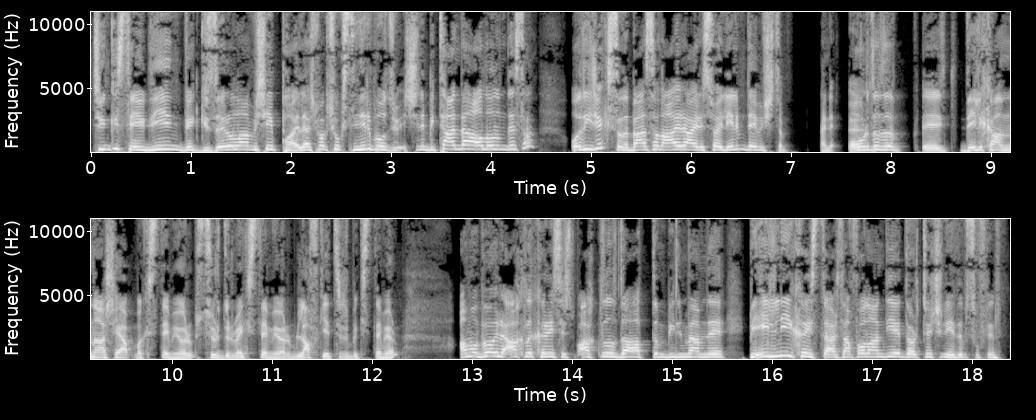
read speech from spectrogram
Çünkü sevdiğin ve güzel olan bir şeyi paylaşmak çok sinir bozucu. Şimdi bir tane daha alalım desen o diyecek ki sana ben sana ayrı ayrı söyleyelim demiştim. Hani Evet. orada da e, delikanlılığa şey yapmak istemiyorum. Sürdürmek istemiyorum. Laf getirmek istemiyorum. Ama böyle akla seçtim. Aklını dağıttım bilmem ne. Bir elini yıka istersen falan diye dört üçünü yedim suflenin.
